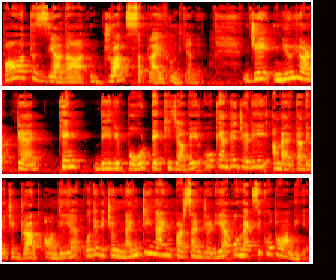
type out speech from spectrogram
ਬਹੁਤ ਜ਼ਿਆਦਾ ਡਰੱਗ ਸਪਲਾਈ ਹੁੰਦੀਆਂ ਨੇ। ਜੇ ਨਿਊਯਾਰਕ ਟੈਂਕ ਥਿੰਕ ਦੀ ਰਿਪੋਰਟ ਦੇਖੀ ਜਾਵੇ, ਉਹ ਕਹਿੰਦੇ ਜਿਹੜੀ ਅਮਰੀਕਾ ਦੇ ਵਿੱਚ ਡਰੱਗ ਆਉਂਦੀ ਹੈ, ਉਹਦੇ ਵਿੱਚੋਂ 99% ਜਿਹੜੀ ਆ, ਉਹ ਮੈਕਸੀਕੋ ਤੋਂ ਆਉਂਦੀ ਹੈ।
